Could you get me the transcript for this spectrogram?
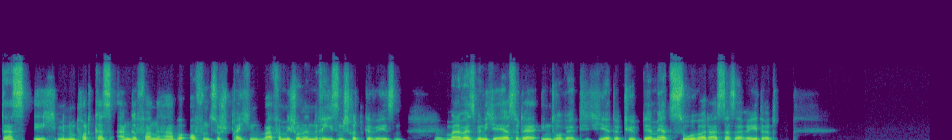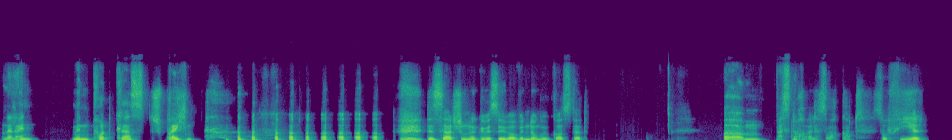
dass ich mit einem Podcast angefangen habe, offen zu sprechen, war für mich schon ein Riesenschritt gewesen. Mhm. Normalerweise bin ich eher so der introvertierte Typ, der mehr zuhört, als dass er redet. Und allein mit einem Podcast sprechen, das hat schon eine gewisse Überwindung gekostet. Ähm, was noch alles? Oh Gott, so viel.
